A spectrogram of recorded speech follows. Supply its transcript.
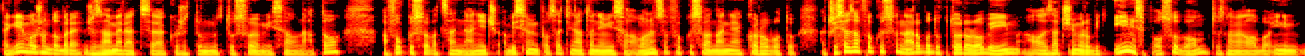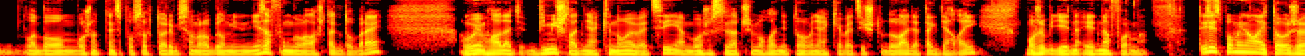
Tak je možno dobre, že zamerať sa akože tú, tú svoju mysel na to a fokusovať sa na niečo, aby som mi v podstate na to nemyslel. A môžem sa fokusovať na nejakú robotu. A či sa zafokusujem na robotu, ktorú robím, ale začnem robiť iným spôsobom, to znamená, lebo, iným, lebo možno ten spôsob, ktorým som robil, mi nezafungoval až tak dobre, a budem hľadať, vymýšľať nejaké nové veci a možno si začnem ohľadne toho nejaké veci študovať a tak ďalej. Môže byť jedna, jedna forma. Ty si spomínal aj to, že,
